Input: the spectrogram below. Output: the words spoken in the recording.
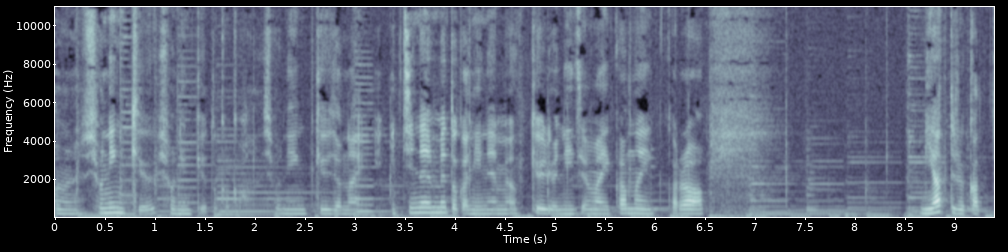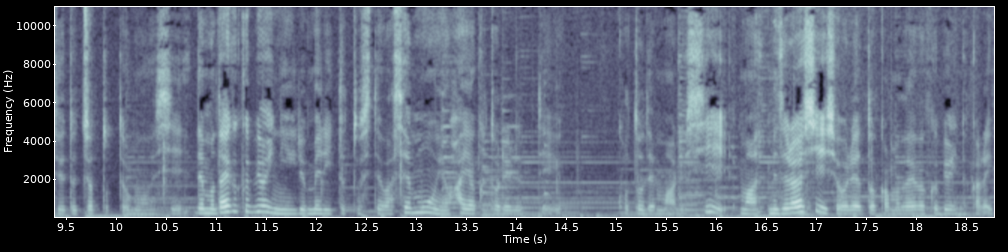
うん、初任給？初任給とかか。初任給じゃない。1年目とか2年目は給料20万いかないから見合ってるかっていうとちょっとって思うしでも大学病院にいるメリットとしては専門医を早く取れるっていうことでもあるし、まあ、珍しい症例とかも大学病院だからいっ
